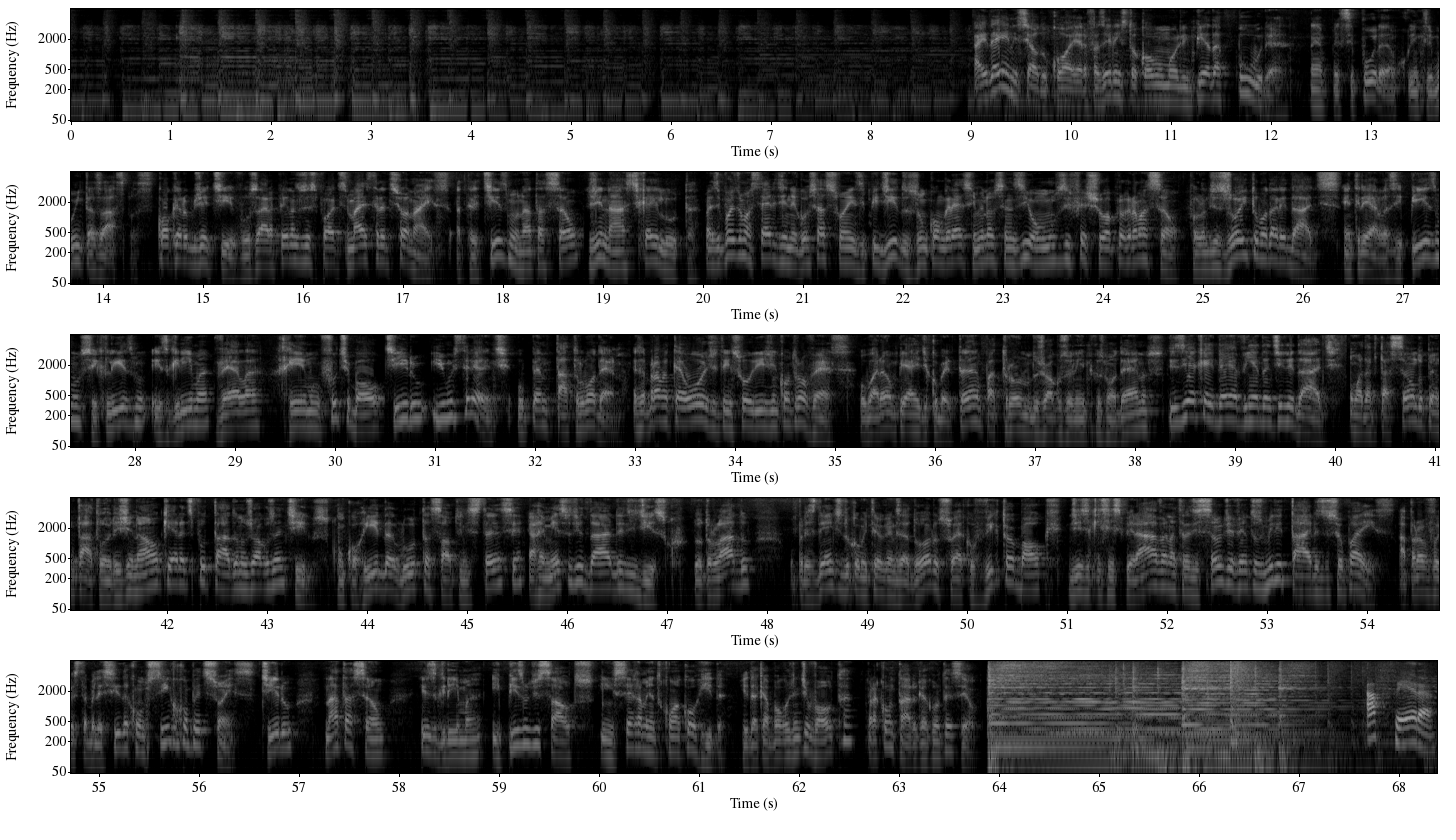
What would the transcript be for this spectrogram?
A ideia inicial do COI era fazer em Estocolmo uma Olimpíada pura, né? Pura, entre muitas aspas. Qual era o objetivo? Usar apenas os esportes mais tradicionais: atletismo, natação, ginástica e luta. Mas depois de uma série de negociações e pedidos, um congresso em 1911 fechou a programação. Foram 18 modalidades, entre elas hipismo, ciclismo, esgrima, vela, remo, futebol, tiro e um estreante, o pentatlo moderno. Essa prova até hoje tem sua origem controversa. O barão Pierre de Coubertin, patrono dos Jogos Olímpicos modernos, dizia que a ideia vinha da antiguidade, uma adaptação do pentatlo original que era disputado nos jogos antigos, com corrida, luta, salto em distância, arremesso de dardo e de disco. Do outro lado, o presidente do comitê organizador, o sueco Viktor Balk, disse que se inspirava na tradição de eventos militares do seu país. A prova foi estabelecida com cinco competições: tiro, natação, esgrima, hipismo de saltos e encerramento com a corrida. E daqui a pouco a gente volta para contar o que aconteceu. A fera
